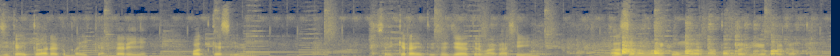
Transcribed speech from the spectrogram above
jika itu ada kebaikan dari podcast ini. Saya kira itu saja. Terima kasih. Assalamualaikum warahmatullahi wabarakatuh.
